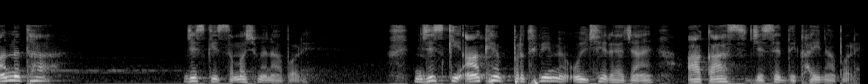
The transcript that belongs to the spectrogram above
अन्य था जिसकी समझ में ना पड़े। जिसकी आँखें पृथ्वी में उलझी रह जाएँ, आकाश जिसे दिखाई ना पड़े।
